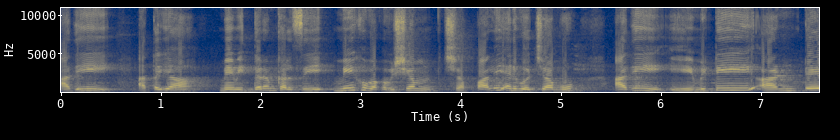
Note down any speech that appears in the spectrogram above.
అది అత్తయ్య మేమిద్దరం కలిసి మీకు ఒక విషయం చెప్పాలి అని వచ్చాము. అది ఏమిటి అంటే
